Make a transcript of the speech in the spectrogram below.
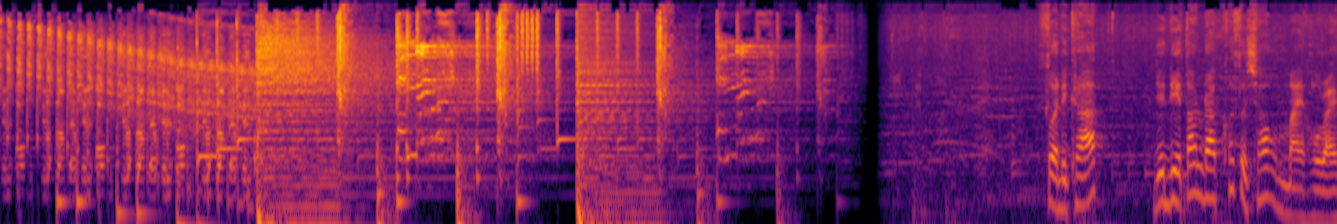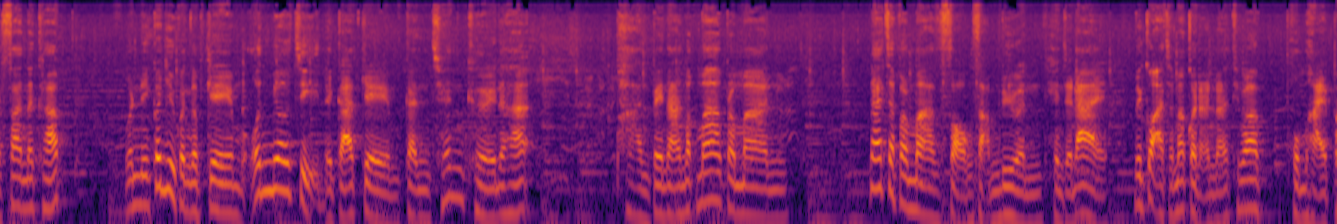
สวัสดีครับ ยินดีต้อนรับเข้าสู่ช่อง My Horizon นะครับ วันนี้ก็อยู่กันกับเกมอ้นเมียวจิในการ์ดเกมกันเช่นเคยนะฮะ ผ่านไปนานมากๆประมาณ น่าจะประมาณ 2-3 เดือนเห็นจะได้ ไม่ก็อาจจะมากกว่านั้นนะ ที่ว่าผมหายไป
